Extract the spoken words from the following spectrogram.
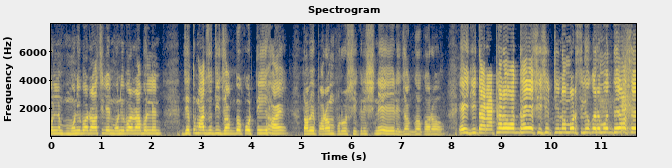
বললেন, মণিবররা ছিলেন, মণিবররা বললেন যে, তোমার যদি যজ্ঞ করতেই হয়, তবে পরম পুরুষ শ্রীকৃষ্ণের যজ্ঞ করো। এই গীতার আঠারো অধ্যায়ে ছেষট্টি নম্বর শ্লোকের মধ্যে আছে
